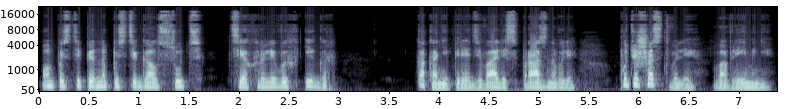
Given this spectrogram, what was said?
Он постепенно постигал суть тех ролевых игр — как они переодевались, праздновали, путешествовали во времени.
